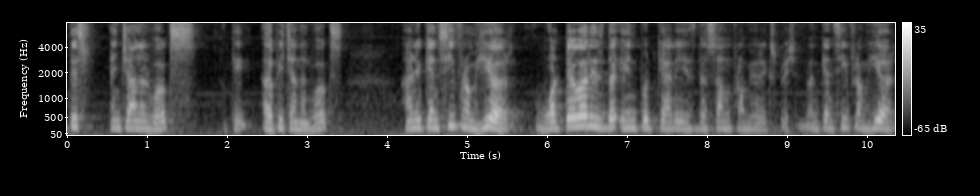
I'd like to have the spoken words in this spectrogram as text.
this N channel works, okay, uh, P channel works and you can see from here whatever is the input carry is the sum from your expression. One can see from here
